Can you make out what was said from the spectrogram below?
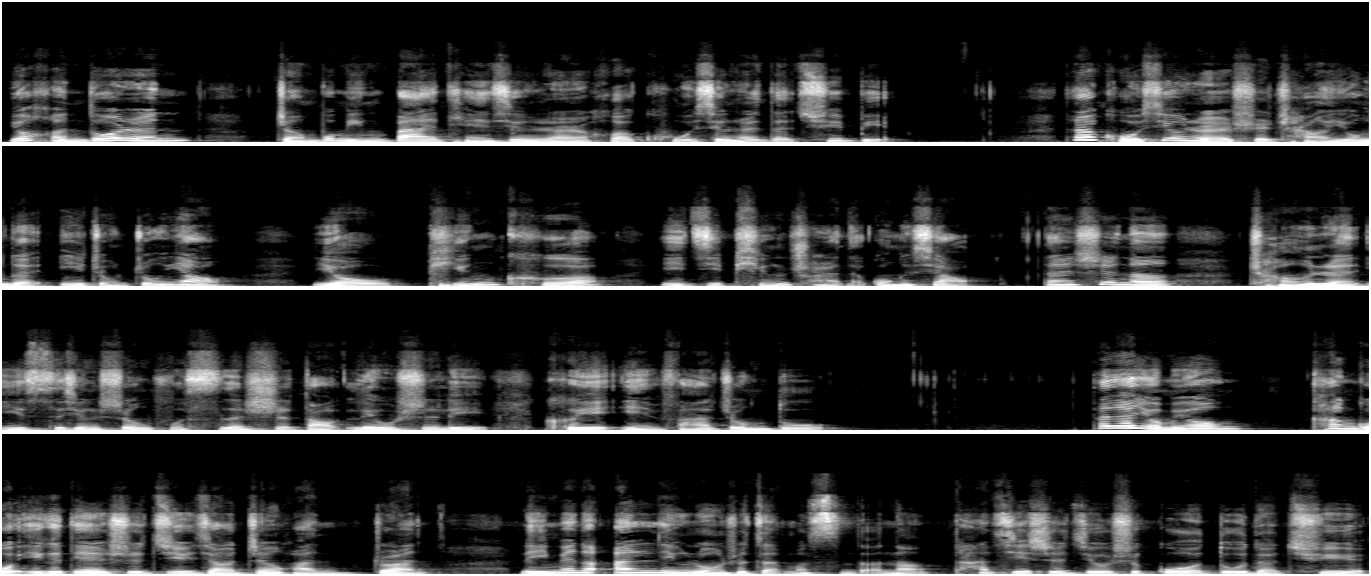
有很多人整不明白甜杏仁和苦杏仁的区别。那苦杏仁是常用的一种中药，有平咳以及平喘的功效。但是呢，成人一次性生服四十到六十粒，可以引发中毒。大家有没有看过一个电视剧叫《甄嬛传》？里面的安陵容是怎么死的呢？她其实就是过度的去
